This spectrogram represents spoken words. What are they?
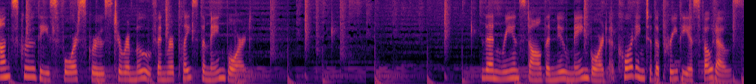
Unscrew these four screws to remove and replace the mainboard. Then reinstall the new mainboard according to the previous photos.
